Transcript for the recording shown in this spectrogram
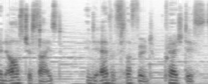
and ostracized and ever suffered prejudice.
